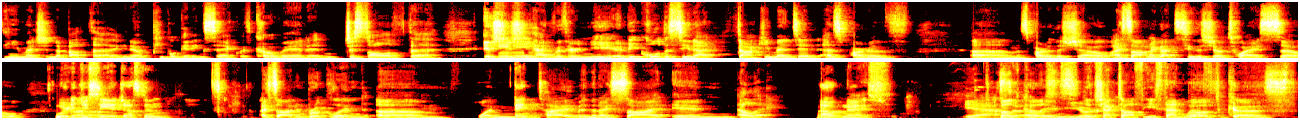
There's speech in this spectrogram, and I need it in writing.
you mentioned about the you know people getting sick with COVID and just all of the issues she Mhm. had with her knee. It'd be cool to see that documented as part of um, as part of the show. I saw I got to see the show twice, so Where did you see it, Um, Justin? I saw it in Brooklyn um, one Thank- time, and then I saw it in LA. Oh, nice. Yeah, Both so LA and coasts. New You York. checked off East and West. Both coasts.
